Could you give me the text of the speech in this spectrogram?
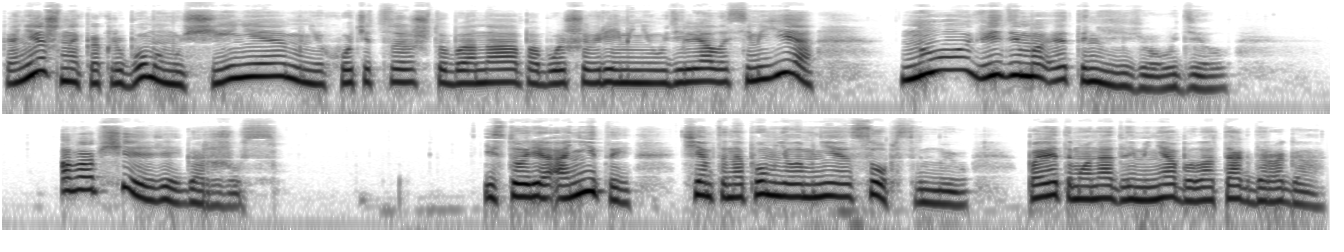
Конечно, как любому мужчине, мне хочется, чтобы она побольше времени уделяла семье, но, видимо, это не ее удел. А вообще я ей горжусь. История Аниты чем-то напомнила мне собственную, поэтому она для меня была так дорога.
